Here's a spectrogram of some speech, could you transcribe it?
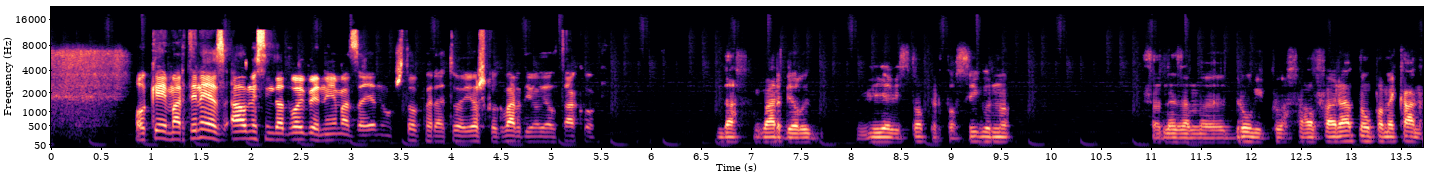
ok, Martinez, ali mislim da dvojbe nema za jednog štopera, to je Joško Gvardiol, je li tako? Da, Gvardiol lijevi stoper, to sigurno. Sad ne znam, e, drugi, ali vjerojatno Upamecano.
